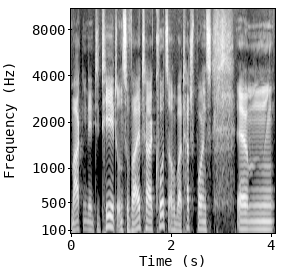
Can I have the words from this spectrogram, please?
Markenidentität und so weiter, kurz auch über Touchpoints. Ähm,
